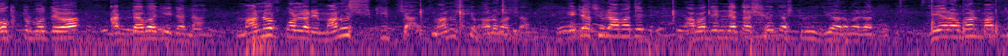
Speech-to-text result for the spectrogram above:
বক্তব্য দেওয়া, আড্ডাবাজি, এটা না। মানব কল্যাণে মানুষ কি চায়, মানুষকে ভালোবাসা, এটা ছিল আমাদের আমাদের নেতা শহীদ রাষ্ট্রপতি জিয়া রহমান রাজি জিয়া রহমান মাত্র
